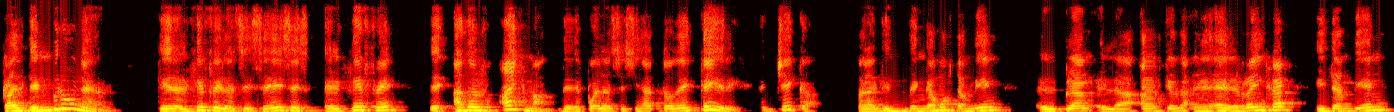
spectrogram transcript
Kaltenbrunner, que era el jefe de las SS, el jefe de Adolf Eichmann, después del asesinato de Keidrich en Checa, para que tengamos también el plan, la acción, eh, Reinhardt, y también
